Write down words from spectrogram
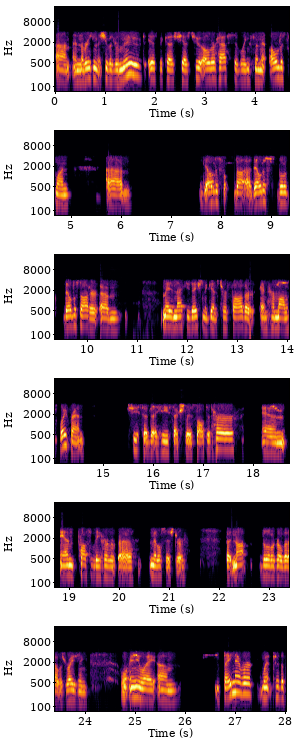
um, and the reason that she was removed is because she has two older half siblings, and the oldest one, um, the oldest, uh, the oldest little, the oldest daughter, um, made an accusation against her father and her mom's boyfriend. She said that he sexually assaulted her and and possibly her uh, middle sister, but not the little girl that I was raising. Well, anyway, um, they never went to the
